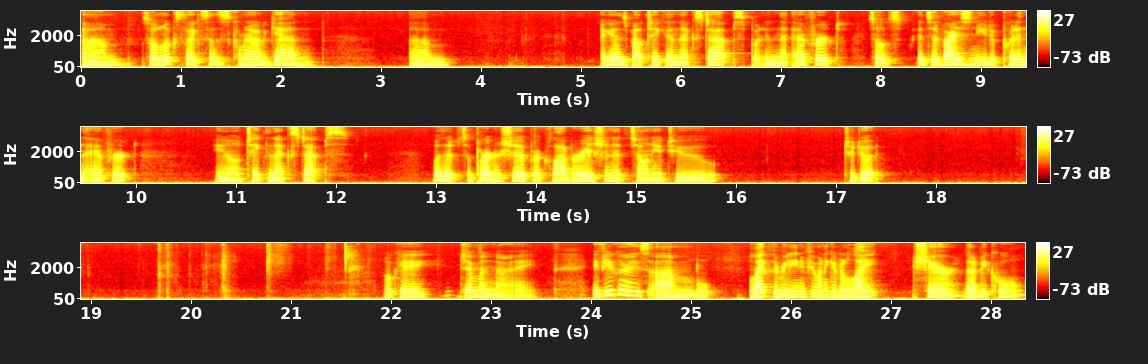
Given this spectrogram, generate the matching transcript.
um, so it looks like since it's coming out again, um, again, it's about taking the next steps, putting in the effort. So it's, it's advising you to put in the effort, you know, take the next steps. whether it's a partnership or collaboration, it's telling you to to do it. Okay, Gemini. If you guys um, like the reading, if you want to give it a like, share, that'd be cool.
